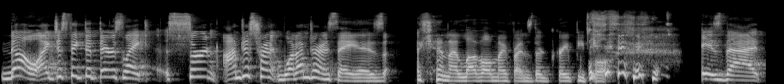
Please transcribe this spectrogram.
No, I just think that there's like certain. I'm just trying to. What I'm trying to say is, again, I love all my friends. They're great people. is that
